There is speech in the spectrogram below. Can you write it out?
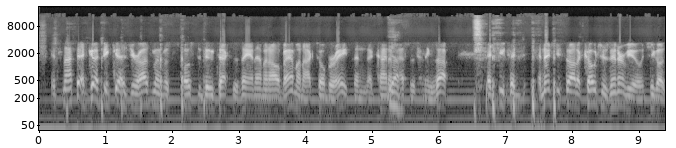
it's not that good because your husband was supposed to do Texas A&M and Alabama on October 8th, and it kind of Yeah. messes things up. And she said, and then she saw the coach's interview, and she goes.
